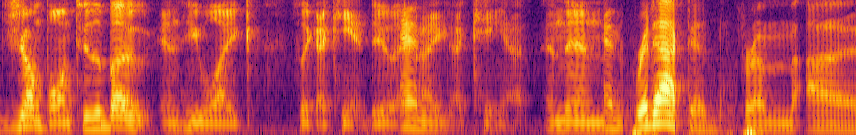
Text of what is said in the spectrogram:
jump onto the boat," and he like. It's like I can't do it. And- I, I can't. And then and redacted from uh,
